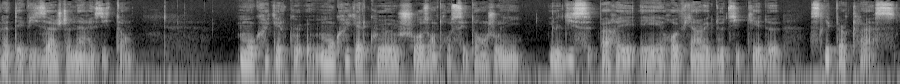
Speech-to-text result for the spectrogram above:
la dévisage d'un air hésitant. Quelque, quelque chose entre ses dents jaunies. Il disparaît et revient avec deux tickets de sleeper class,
